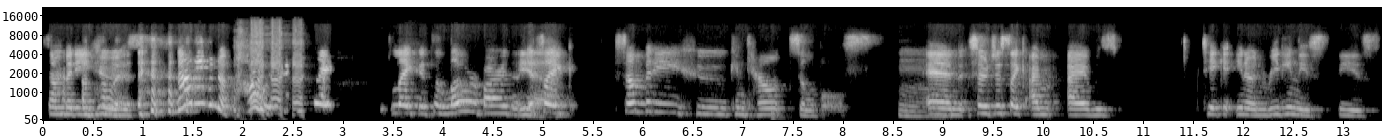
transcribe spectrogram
somebody A who poet. is not even a poet it's like like it's a lower bar than Yeah. it's like somebody who can count syllables Hmm. and so just like i'm i was taking you know and reading these these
